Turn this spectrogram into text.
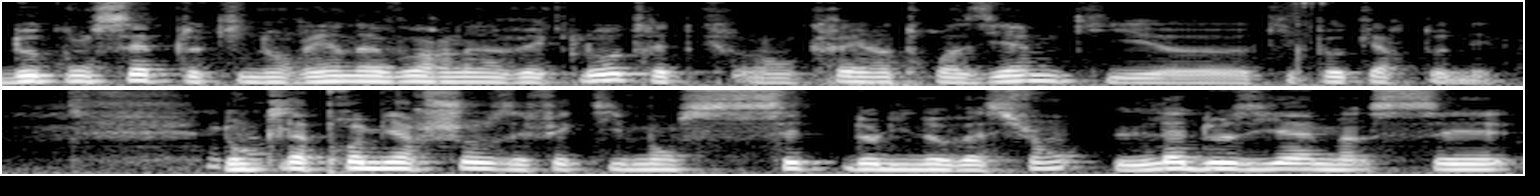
deux concepts qui n'ont rien à voir l'un avec l'autre et en créer un troisième qui, qui peut cartonner. Donc la première chose, effectivement, c'est de l'innovation. La deuxième, c'est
